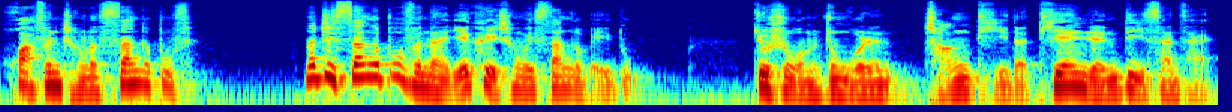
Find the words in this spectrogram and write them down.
划分成了三个部分，那这三个部分呢，也可以称为三个维度，就是我们中国人常提的天人地三才。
